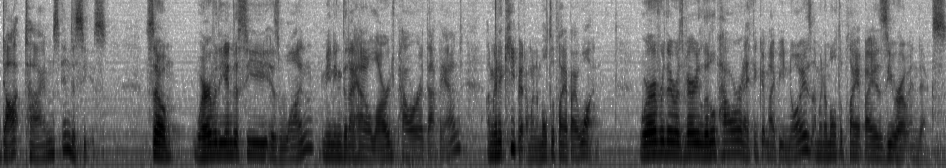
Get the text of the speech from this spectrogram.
dot times indices. So wherever the indice is 1, meaning that I had a large power at that band, I'm going to keep it. I'm going to multiply it by 1. Wherever there was very little power, and I think it might be noise, I'm going to multiply it by a 0 index.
